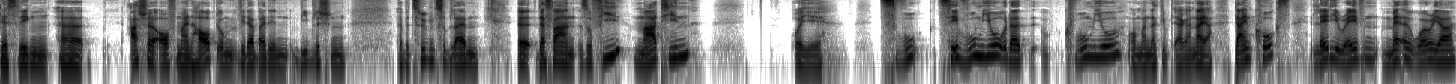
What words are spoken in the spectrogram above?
Deswegen äh, Asche auf mein Haupt, um wieder bei den biblischen äh, Bezügen zu bleiben. Äh, das waren Sophie, Martin, oh je, Zwu, Cevumio oder Quumio, oh Mann, das gibt Ärger. Naja, Dein Koks, Lady Raven, Metal Warrior,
